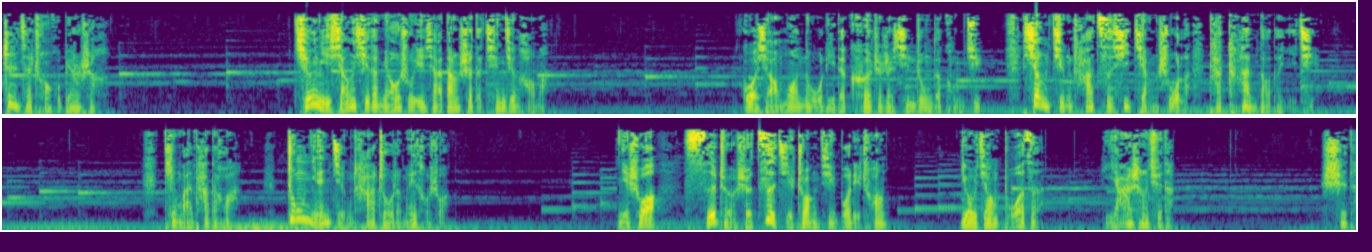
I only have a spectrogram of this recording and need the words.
站在窗户边上。请你详细的描述一下当时的情景好吗？郭小莫努力的克制着心中的恐惧，向警察仔细讲述了他看到的一切。听完他的话，中年警察皱着眉头说：“你说死者是自己撞击玻璃窗，又将脖子压上去的？是的，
